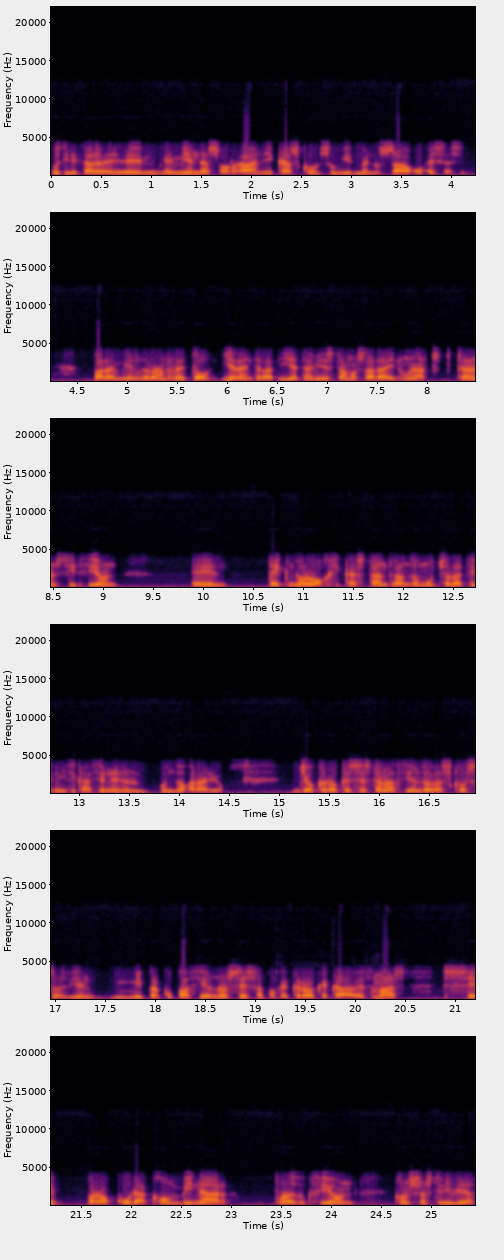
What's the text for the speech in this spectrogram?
utilizar eh, enmiendas orgánicas, consumir menos agua, es así. Para mí el gran reto, y, ahora y también estamos ahora en una transición eh, tecnológica, está entrando mucho la tecnificación en el mundo agrario. Yo creo que se están haciendo las cosas bien. Mi preocupación no es esa, porque creo que cada vez más se procura combinar producción con sostenibilidad.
